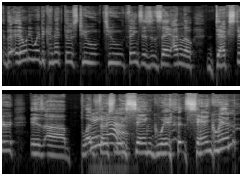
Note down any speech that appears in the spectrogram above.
The only way to connect those two two things is to say I don't know. Dexter is uh bloodthirstily yeah. sanguine. Sanguine.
